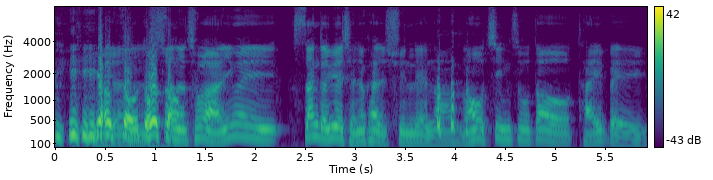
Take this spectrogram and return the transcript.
要走多少？算得出来，因为三个月前就开始训练啦，然后进驻到台北，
